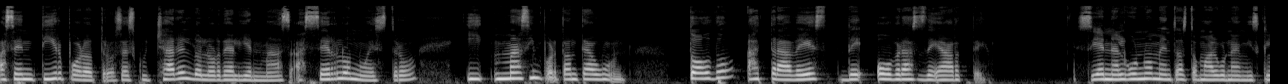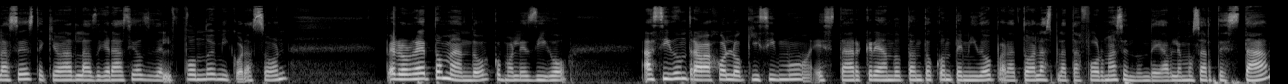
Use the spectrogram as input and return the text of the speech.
a sentir por otros, a escuchar el dolor de alguien más, a hacerlo nuestro y, más importante aún, todo a través de obras de arte. Si en algún momento has tomado alguna de mis clases, te quiero dar las gracias desde el fondo de mi corazón. Pero retomando, como les digo, ha sido un trabajo loquísimo estar creando tanto contenido para todas las plataformas en donde Hablemos Arte está.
